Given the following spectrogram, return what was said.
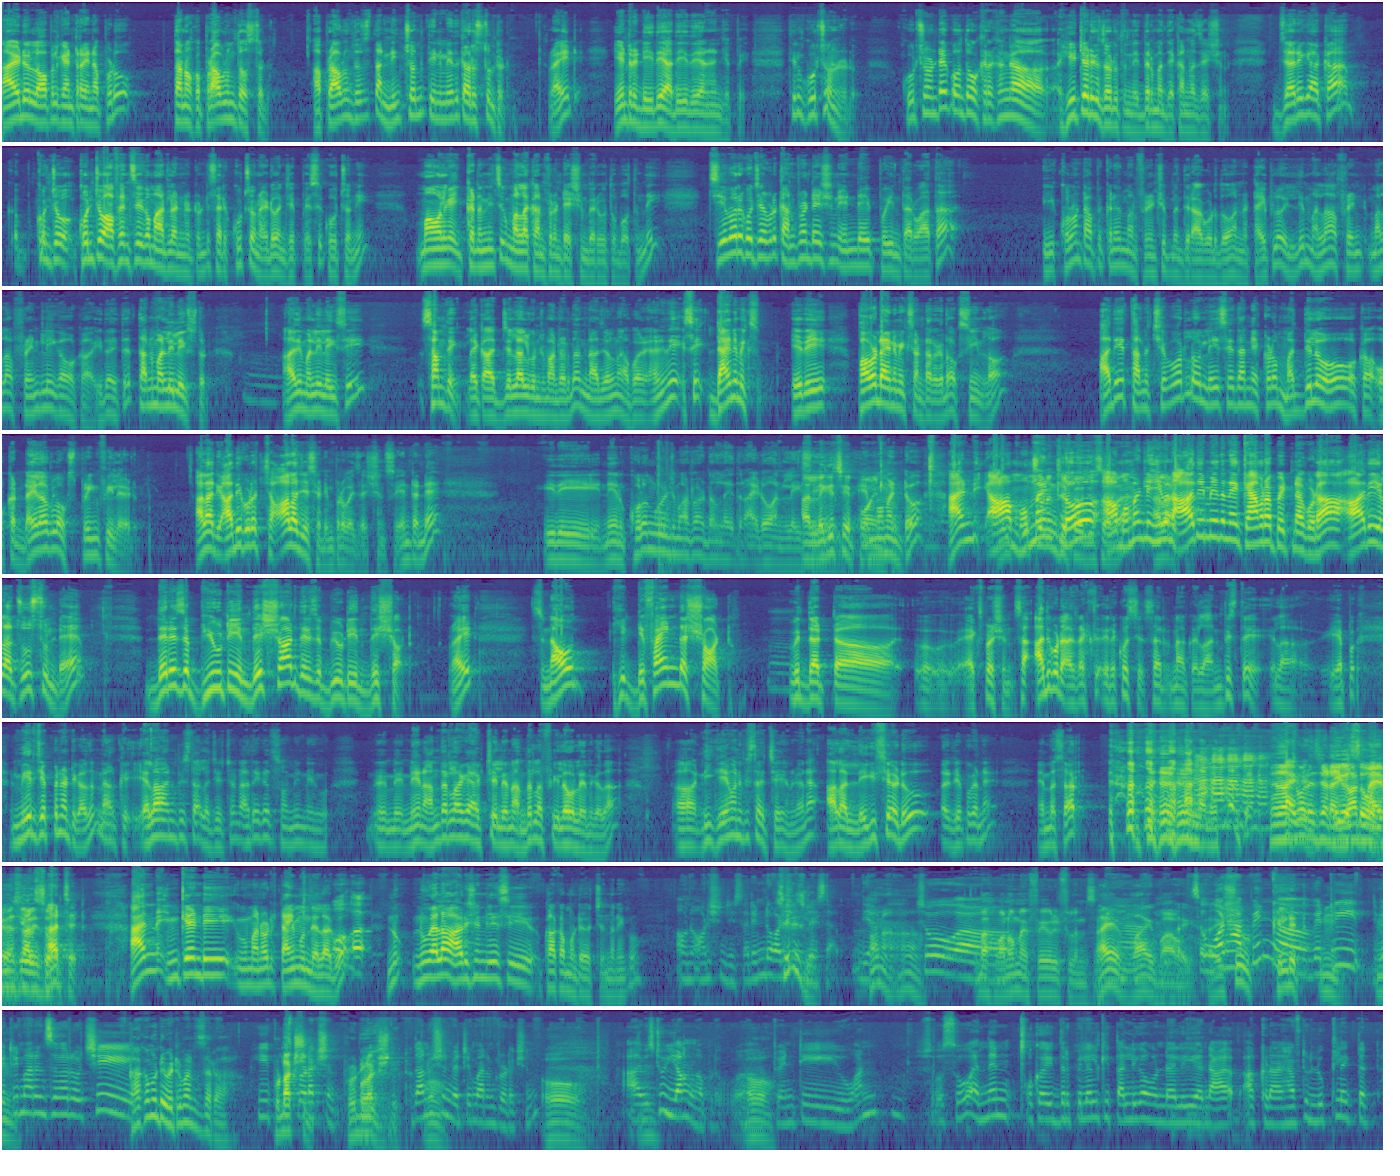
నాయుడు లోపలికి ఎంటర్ అయినప్పుడు తను ఒక ప్రాబ్లంతో వస్తాడు. ఆ ప్రాబ్లంతో వస్తే తను నించొని దీని మీదకి అరుస్తుంటాడు. రైట్ ఏంటండి ఇదే అది ఇదే అని చెప్పి. తిని కూర్చోన్నాడు కూర్చుంటే కొంత ఒక రకంగా హీటెడ్గా జరుగుతుంది ఇద్దరి మధ్య కన్వర్జేషన్ జరిగాక కొంచెం కొంచెం అఫెన్సివ్గా మాట్లాడినటువంటి సరే కూర్చోనాడు అని చెప్పేసి కూర్చొని మామూలుగా ఇక్కడ నుంచి మళ్ళీ కన్ఫ్రంటేషన్ పెరుగుతూ పోతుంది. చివరికి వచ్చేటప్పుడు కన్ఫ్రంటేషన్ ఎండ్ అయిపోయిన తర్వాత ఈ కులం టాపిక్ అనేది మన ఫ్రెండ్షిప్ మధ్య రాకూడదు అన్న టైప్లో వెళ్ళి మళ్ళీ ఫ్రెండ్ మళ్ళీ ఫ్రెండ్లీగా ఒక ఇదైతే తను మళ్ళీ లేస్తాడు అది మళ్ళీ లేచి సంథింగ్ లైక్ ఆ జిల్లాల గురించి మాట్లాడితే నా జిల్లా అని సి డైనమిక్స్ ఇది పవర్ డైనమిక్స్ అంటారు కదా ఒక సీన్లో అది తన చివరిలో లేసేదాన్ని ఎక్కడో మధ్యలో ఒక ఒక డైలాగ్లో ఒక స్ప్రింగ్ ఫీల్ అయ్యాడు. అలా అది కూడా చాలా చేశాడు ఇంప్రొవైజేషన్స్ ఏంటంటే ఇది నేను కులం గురించి మాట్లాడడం లేదు లెగిసే point. మూమెంట్ అండ్ ఆ మూమెంట్లో ఆ? మూమెంట్లో ఈవెన్ ఆది మీద నేను కెమెరా పెట్టినా కూడా ఆది ఇలా చూస్తుంటే there is a beauty in this shot there is a beauty in this shot right so now he define the shot with that expression sir అది కూడా రిక్వెస్ట్ సార్ నాకు ఇలా అనిపిస్తే ఇలా ఎప్ప మీరు చెప్పినట్టు కాదు నాకు ఎలా అనిపిస్తే అలా చేయండి అదే కదా స్వామి నేను నేను అందరిలాగా యాక్ట్ చేయలేను అందరిలా ఫీల్ అవ్వలేను కదా. నీకేమనిపిస్తే అది చేయను. కానీ అలా లెగిసాడు అది చెప్పగానే ఎంఎస్ఆర్. అండ్ ఇంకేంటి? మనోడికి టైం ఉంది ఎలాగో? నువ్వు నువ్వు ఎలా ఆడిషన్ చేసి కాకముంటే వచ్చిందా నీకు? అవును ఆడిషన్ చేశా. రెండు ఆడిషన్ చేశా? So one of my favourite films Why, why, why? So what happen. Vetri Vetrimaaran sir వచ్చి కాకముంటే వెటర్మన్ సారా. Production. Dhanush and Vetrimaaran production oh I was too young అప్పుడు. Twenty one so so and then ఒక ఇద్దరు పిల్లలకి తల్లిగా ఉండాలి. And అక్కడ I have to look like that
